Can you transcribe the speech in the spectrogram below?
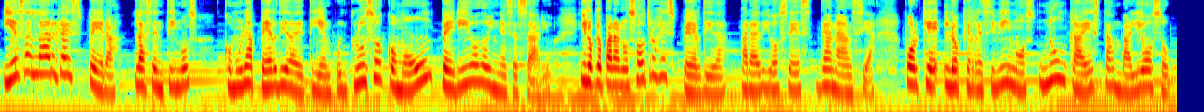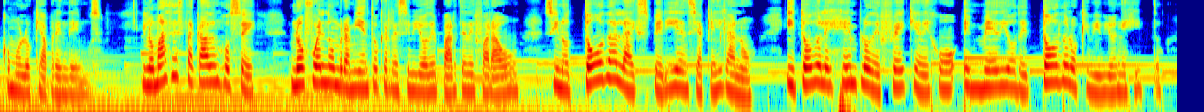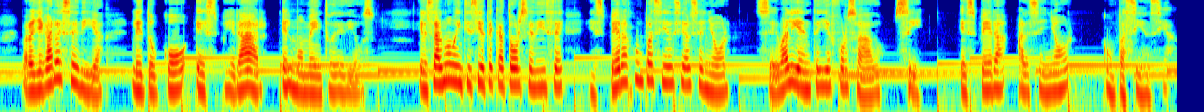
Y esa larga espera la sentimos como una pérdida de tiempo, incluso como un periodo innecesario. Y lo que para nosotros es pérdida, para Dios es ganancia, porque lo que recibimos nunca es tan valioso como lo que aprendemos. Y lo más destacado en José no fue el nombramiento que recibió de parte de Faraón, sino toda la experiencia que él ganó y todo el ejemplo de fe que dejó en medio de todo lo que vivió en Egipto. Para llegar a ese día, le tocó esperar el momento de Dios. El Salmo 27:14 dice, espera con paciencia al Señor, sé valiente y esforzado. Sí, espera al Señor con paciencia.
